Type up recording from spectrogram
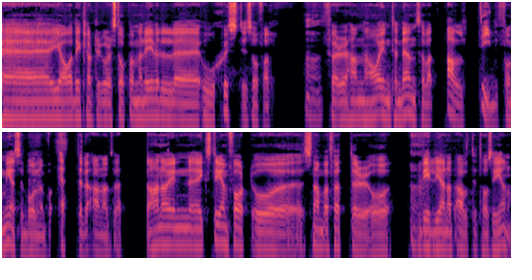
Eh, ja, det är klart det går att stoppa, men det är väl eh, oschysst i så fall. Mm. För han har ju en tendens av att alltid få med sig bollen på ett eller annat sätt. Han har ju en extrem fart och eh, snabba fötter och viljan att alltid ta sig igenom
